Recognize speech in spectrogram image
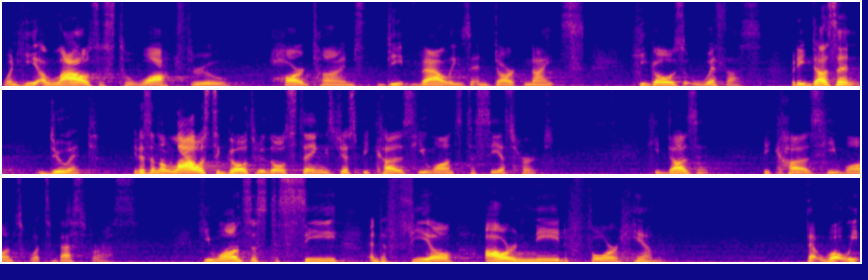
When He allows us to walk through hard times, deep valleys, and dark nights, He goes with us. But He doesn't do it. He doesn't allow us to go through those things just because He wants to see us hurt. He does it because He wants what's best for us. He wants us to see and to feel our need for Him. That what we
